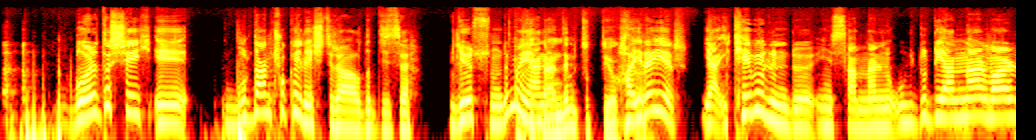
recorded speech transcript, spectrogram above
Bu arada şey e, buradan çok eleştiri aldı dizi. Biliyorsun değil mi? Yani Bende mi tuttu yoksa? Hayır hayır. Ya ikiye bölündü insanlar. Yani uydu diyenler var,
